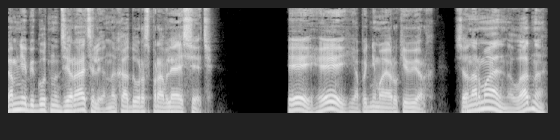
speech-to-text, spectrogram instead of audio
Ко мне бегут надзиратели, на ходу расправляя сеть. «Эй, эй!» — я поднимаю руки вверх. «Все нормально, ладно?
